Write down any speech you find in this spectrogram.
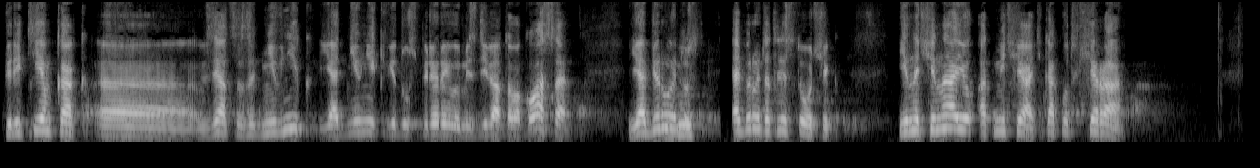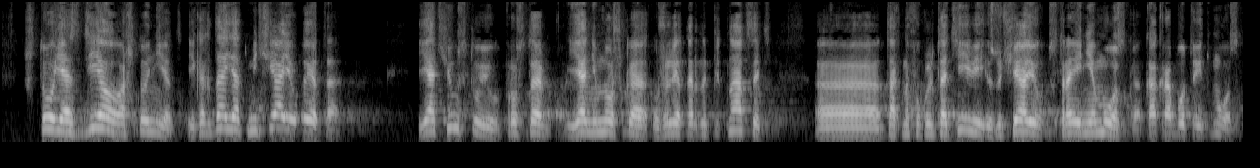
перед тем, как э, взяться за дневник, я дневник веду с перерывами с 9 класса, я беру, mm-hmm. эту, я беру этот листочек и начинаю отмечать, как вот вчера, что я сделал, а что нет. И когда я отмечаю это, я чувствую, просто я немножко, уже лет, наверное, 15, Э, так на факультативе изучаю строение мозга, как работает мозг.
